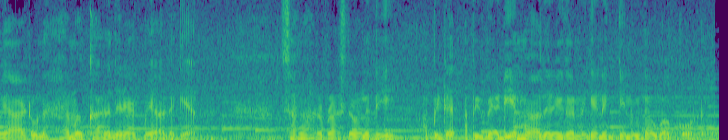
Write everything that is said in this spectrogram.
ඔයාට උන හැම කරදරයක් මෙයාට කියන්න. සමහර ප්‍රශ්නවලදී අපිට අපි වැඩියම් ආදරය කරන කෙනෙක් ගෙන උදව්වක් ඕන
